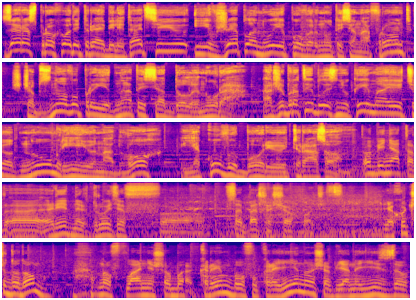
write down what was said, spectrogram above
Зараз проходить реабілітацію і вже планує повернутися на фронт, щоб знову приєднатися до Ленура. Адже брати-близнюки мають одну мрію на двох, яку виборюють разом. Обійняти е, рідних, друзів е, все перше, що хочеться. Я хочу додому. Ну, в плані, щоб Крим був Україною, щоб я не їздив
